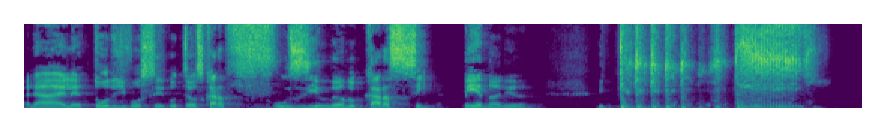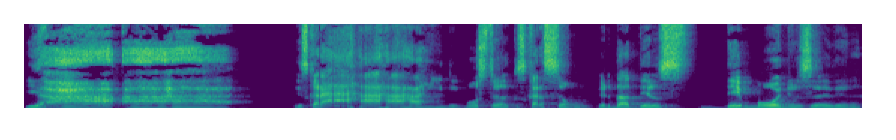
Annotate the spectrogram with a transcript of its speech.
Ele, ah, ele é todo de você. Putz, é os caras fuzilando o cara sem pena ali, né? E. E, ah, ah, e os caras ah, ah, rindo, mostrando que os caras são verdadeiros demônios ali, né?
